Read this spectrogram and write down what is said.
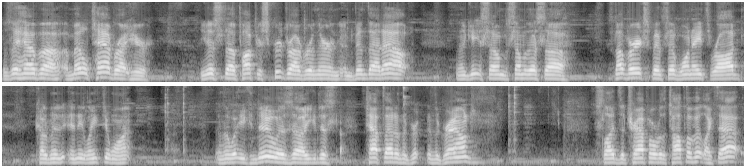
is they have a, a metal tab right here. You just uh, pop your screwdriver in there and, and, bend that out, and then get you some some of this. It's not very expensive, one eighth rod. Cut them any length you want, and then what you can do is uh, you can just tap that in the in the ground, slide the trap over the top of it like that,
